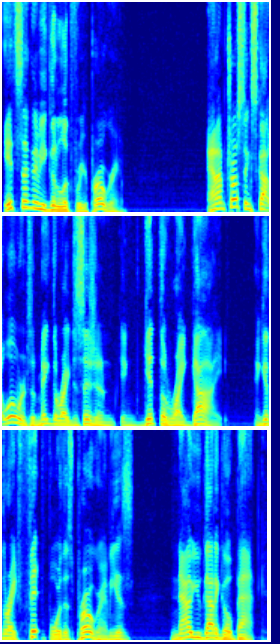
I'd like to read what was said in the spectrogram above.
it's not going to be a good look for your program. And I'm trusting Scott Woodward to make the right decision and get the right guy and get the right fit for this program because now you got to go back.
